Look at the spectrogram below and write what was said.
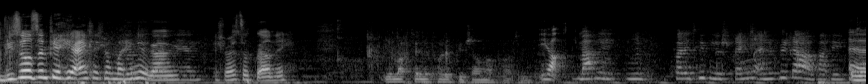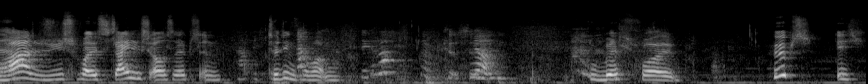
Wieso sind wir hier eigentlich nochmal hingegangen? Ich weiß das gar nicht. Ihr macht ja eine tolle Pyjama-Party. Ja. Machen mit qualitativen Gesprächen eine Pyjama-Party. Oha, du siehst voll stylisch aus, selbst in gesagt? Ja. Du bist voll hübsch. Ich.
